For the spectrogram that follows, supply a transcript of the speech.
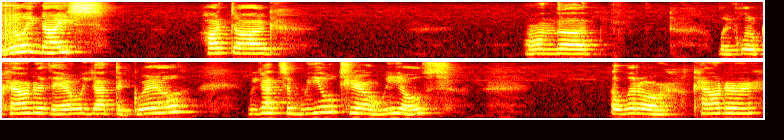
really nice hot dog on the like little counter there. We got the grill. We got some wheelchair wheels. A little counter,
